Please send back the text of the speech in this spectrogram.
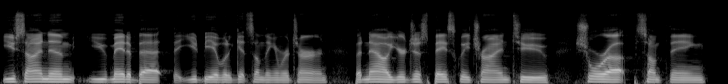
you signed him, you made a bet that you'd be able to get something in return, but now you're just basically trying to shore up something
